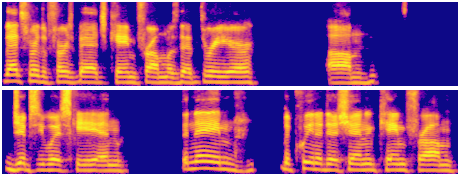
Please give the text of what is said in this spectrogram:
that's where the first badge came from was that three year um, gypsy whiskey and the name the queen edition came from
